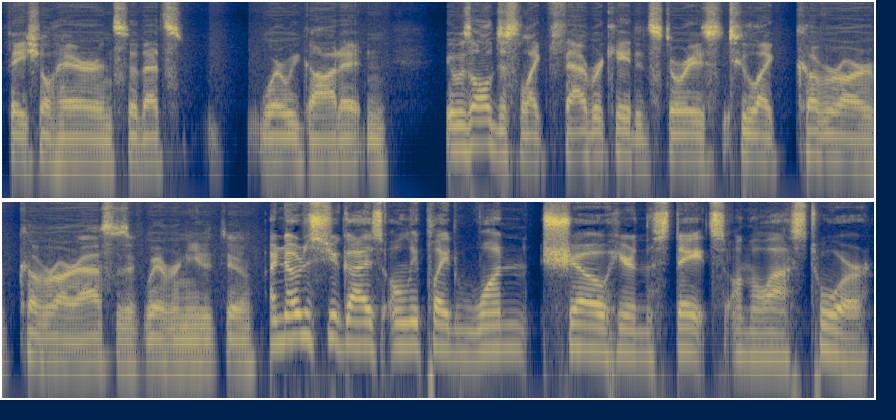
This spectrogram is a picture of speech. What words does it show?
facial hair, and so that's where we got it. And it was all just like fabricated stories to like cover our cover our asses if we ever needed to. I noticed you guys only played one show here in the states on the last tour.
